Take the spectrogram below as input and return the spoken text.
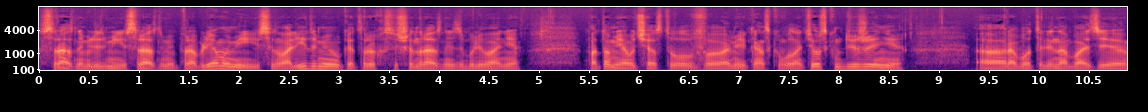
с разными людьми, и с разными проблемами, и с инвалидами, у которых совершенно разные заболевания. Потом я участвовал в американском волонтерском движении, а, работали на базе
